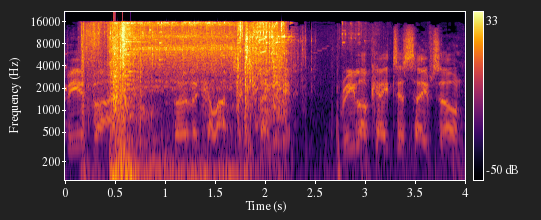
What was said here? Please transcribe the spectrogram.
Be advised. Further Relocate to safe zone.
